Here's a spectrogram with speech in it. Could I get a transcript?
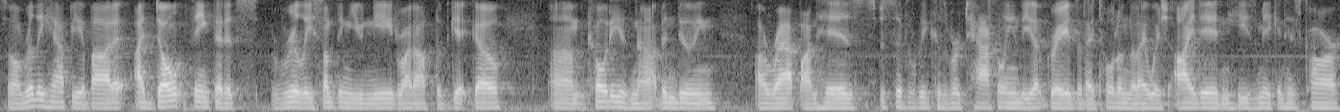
So I'm really happy about it. I don't think that it's really something you need right off the get-go. Um, Cody has not been doing a wrap on his specifically because we're tackling the upgrades that I told him that I wish I did, and he's making his car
